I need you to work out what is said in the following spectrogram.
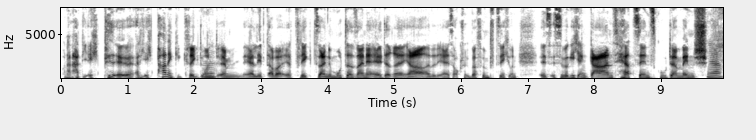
Und dann hat die echt, äh, hat die echt Panik gekriegt. Ja. Und ähm, er lebt aber, er pflegt seine Mutter, seine ältere, ja, also er ist auch schon über 50 und es ist wirklich ein ganz herzensguter Mensch. Ja.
